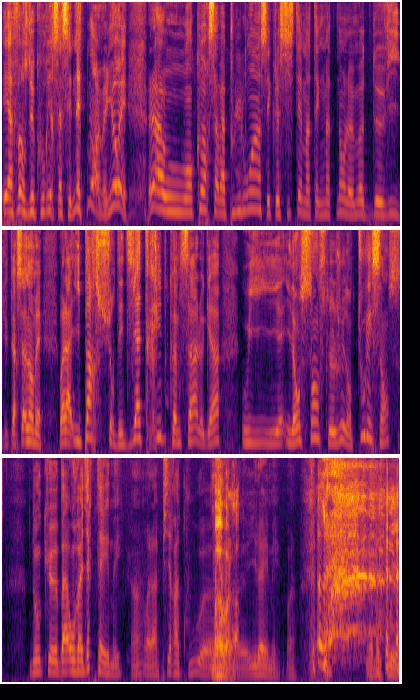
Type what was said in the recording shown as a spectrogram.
et à force de courir, courir, ça s'est nettement amélioré. Là où encore ça va plus loin, c'est que le système intègre maintenant le mode de vie du personnage. Non mais voilà, il part sur des diatribes comme ça, le gars, où il, il encense le jeu dans tous les sens. Donc euh, bah on va dire que t'as aimé, hein, voilà, pire à coup, euh, voilà. euh, il a aimé, voilà. Il a beaucoup aimé.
